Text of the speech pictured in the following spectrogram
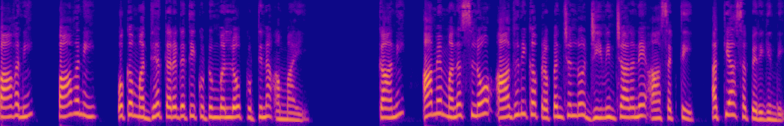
పావని పావని ఒక మధ్య తరగతి కుటుంబంలో పుట్టిన అమ్మాయి. కాని ఆమె మనస్సులో ఆధునిక ప్రపంచంలో జీవించాలనే ఆసక్తి అత్యాశ పెరిగింది.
